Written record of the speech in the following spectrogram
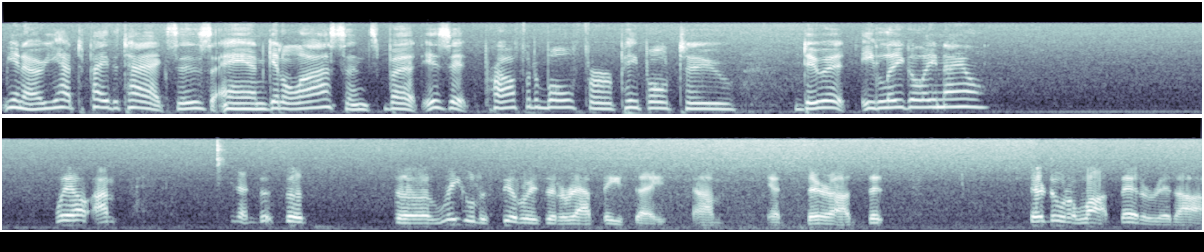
you know, you have to pay the taxes and get a license, but is it profitable for people to do it illegally now? Well, I'm, you know, the the, the legal distilleries that are out these days, um, they're uh, they- they're doing a lot better at uh,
